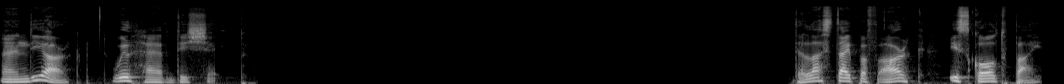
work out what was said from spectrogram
and the arc will have this shape. The last type of arc is called pie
